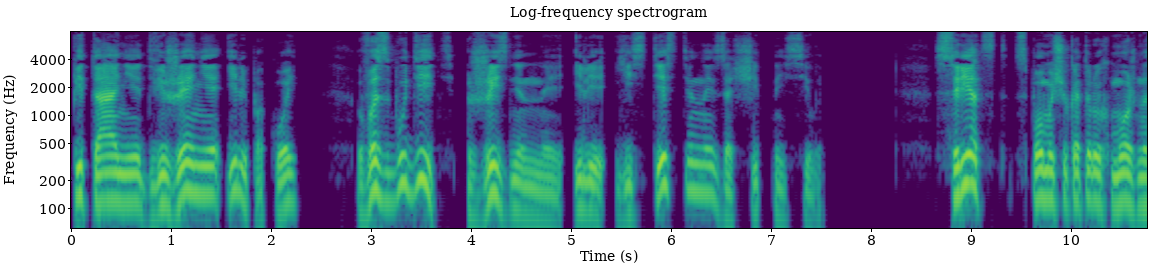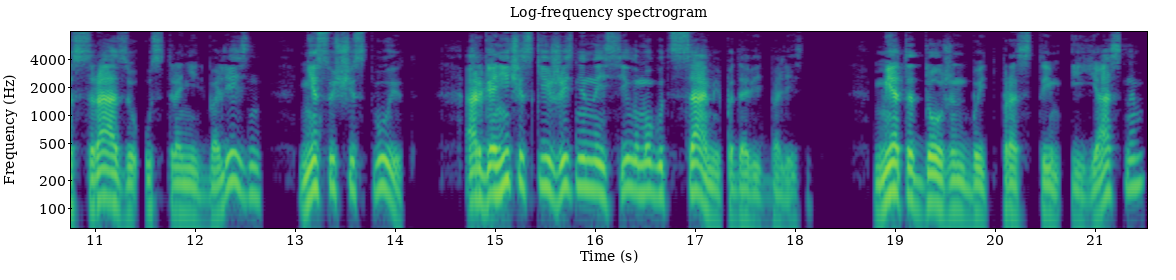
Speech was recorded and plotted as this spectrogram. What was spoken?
питание, движение или покой, возбудить жизненные или естественные защитные силы. Средств, с помощью которых можно сразу устранить болезнь, не существует. Органические жизненные силы могут сами подавить болезнь. Метод должен быть простым и ясным,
